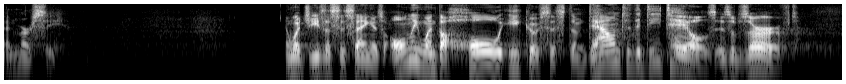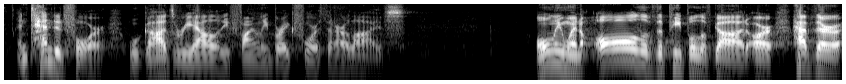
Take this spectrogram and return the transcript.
and mercy. And what Jesus is saying is only when the whole ecosystem, down to the details, is observed and tended for will God's reality finally break forth in our lives. Only when all of the people of God are, have their,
